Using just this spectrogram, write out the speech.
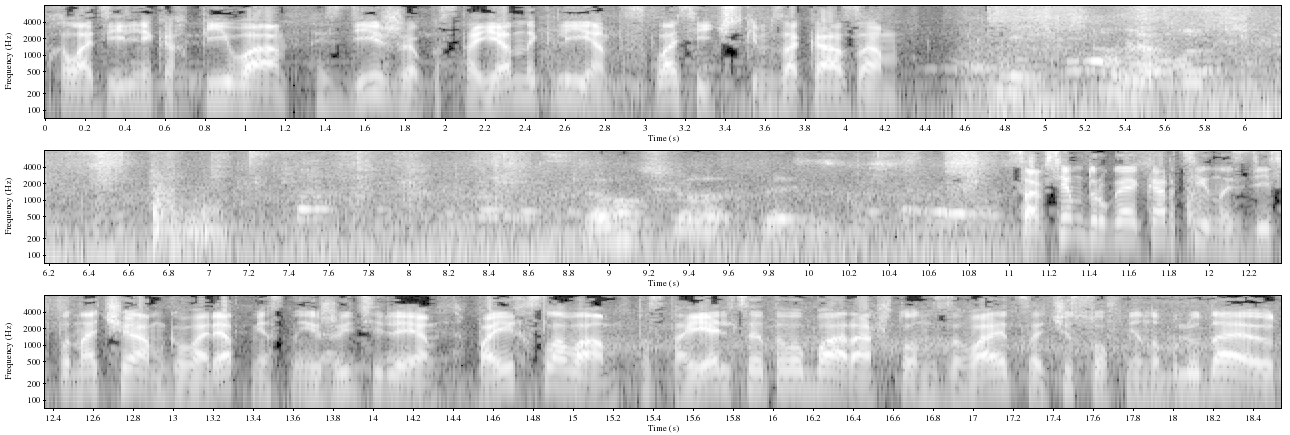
В холодильниках пиво. Здесь же постоянный клиент с классическим заказом. Совсем другая картина здесь по ночам, говорят местные жители. По их словам, постояльцы этого бара, что называется, часов не наблюдают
